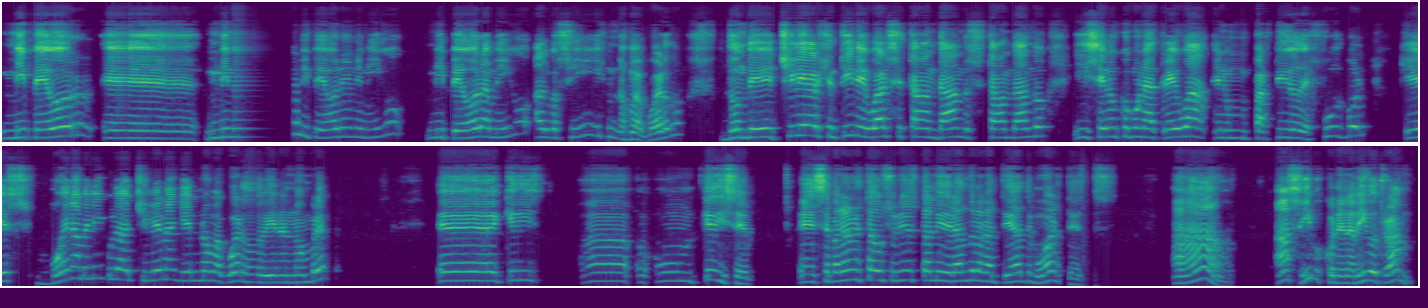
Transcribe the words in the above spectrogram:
Mi peor, eh, mi, mi peor enemigo, mi peor amigo, algo así, no me acuerdo, donde Chile y Argentina igual se estaban dando, se estaban dando, y hicieron como una tregua en un partido de fútbol que es buena película chilena, que no me acuerdo bien el nombre, eh, que, ah, ¿qué dice? Eh, separaron Estados Unidos, están liderando la cantidad de muertes. Ah, ah, sí, pues con el amigo Trump.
